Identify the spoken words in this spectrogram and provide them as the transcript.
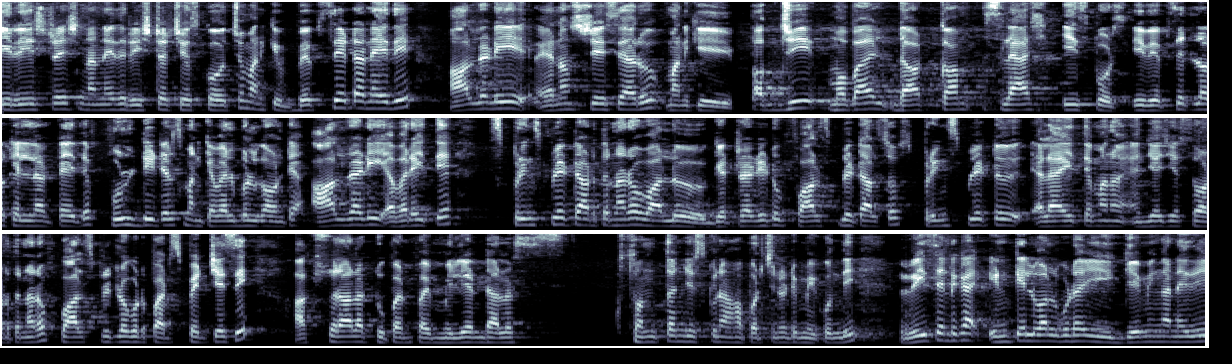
ఈ రిజిస్ట్రేషన్ అనేది రిజిస్టర్ చేసుకోవచ్చు. మనకి వెబ్సైట్ అనేది ఆల్రెడీ అనౌన్స్ చేశారు. మనకి PUBG mobile dot com slash esports ఈ వెబ్సైట్లోకి వెళ్ళినట్టయితే ఫుల్ డీటెయిల్స్ మనకి అవైలబుల్గా ఉంటాయి. ఆల్రెడీ ఎవరైతే స్ప్రింగ్ స్ప్లిట్ ఆడుతున్నారో వాళ్ళు get ready to fall split also. Spring split ఎలా అయితే మనం ఎంజాయ్ చేస్తూ ఆడుతున్నారో ఫాల్ స్ప్లిట్లో కూడా పార్టిసిపేట్ చేసి అక్షరాల two point five million dollars సొంతం చేసుకునే ఆపర్చునిటీ మీకుంది. రీసెంట్గా ఇంటెల్ వాళ్ళు కూడా ఈ గేమింగ్ అనేది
